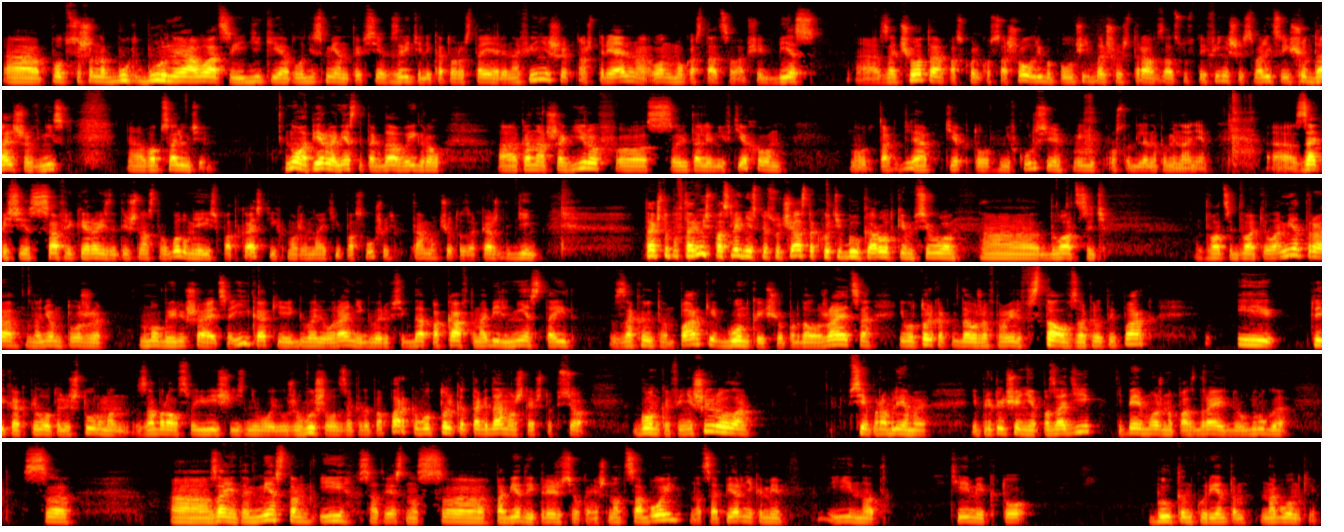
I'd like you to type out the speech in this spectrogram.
э, под совершенно бурные овации и дикие аплодисменты всех зрителей, которые стояли на финише, потому что реально он мог остаться вообще без э, зачета, поскольку сошел, либо получить большой штраф за отсутствие финиша и свалиться еще дальше вниз в абсолюте. Ну, а первое место тогда выиграл а, Канат Шагиров э, с Виталием Евтеховым. Ну, вот так для тех, кто не в курсе, или просто для напоминания. Э, записи с Африкой Рейс 2016 года у меня есть в подкасте, их можно найти, послушать. Там отчеты за каждый день. Так что, повторюсь, последний спецучасток, хоть и был коротким, всего 20, э, 22 километра, на нем тоже многое решается. И, как я и говорил ранее, говорю всегда, пока автомобиль не стоит в закрытом парке, гонка еще продолжается, и вот только когда уже автомобиль встал в закрытый парк, и ты, как пилот или штурман, забрал свои вещи из него и уже вышел из закрытого парка, вот только тогда можно сказать, что все, гонка финишировала, все проблемы и приключения позади, теперь можно поздравить друг друга с э, занятым местом и, соответственно, с победой, прежде всего, конечно, над собой, над соперниками и над теми, кто был конкурентом на гонке.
